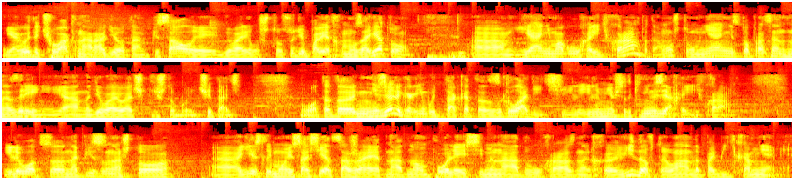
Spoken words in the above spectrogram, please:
и какой-то чувак на радио там писал и говорил, что, судя по Ветхому Завету, я не могу ходить в храм, потому что у меня не стопроцентное зрение. Я надеваю очки, чтобы читать. Вот. Это нельзя ли как-нибудь так это сгладить? Или, или мне все-таки нельзя ходить в храм? Или вот э, написано, что э, если мой сосед сажает на одном поле семена двух разных э, видов, то его надо побить камнями.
